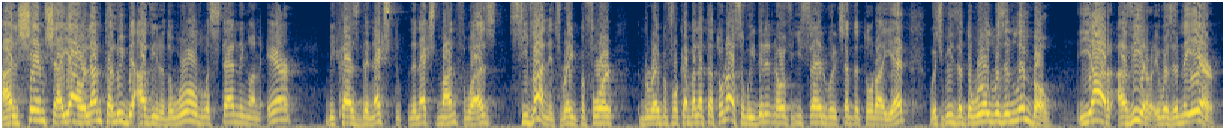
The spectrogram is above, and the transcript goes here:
al shem shaya olam talui be'avir. The world was standing on air because the next the next month was Sivan. It's right before right before Kabbalat Torah. So we didn't know if Israel would accept the Torah yet, which means that the world was in limbo. Iyar, Avir, it was in the air.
